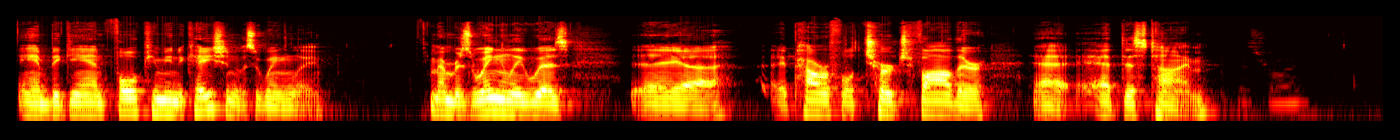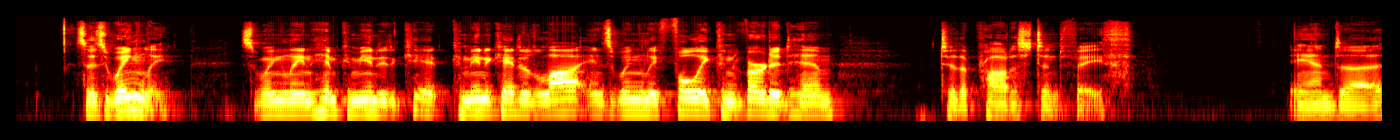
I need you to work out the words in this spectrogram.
and began full communication with Zwingli. Remember, Zwingli was a, uh, a powerful church father at, at this time. Right. So, Zwingli Zwingli and him communicate, communicated a lot, and Zwingli fully converted him to the Protestant faith. And uh,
